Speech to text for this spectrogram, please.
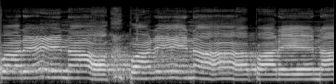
পারে না পারে না পারে না।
